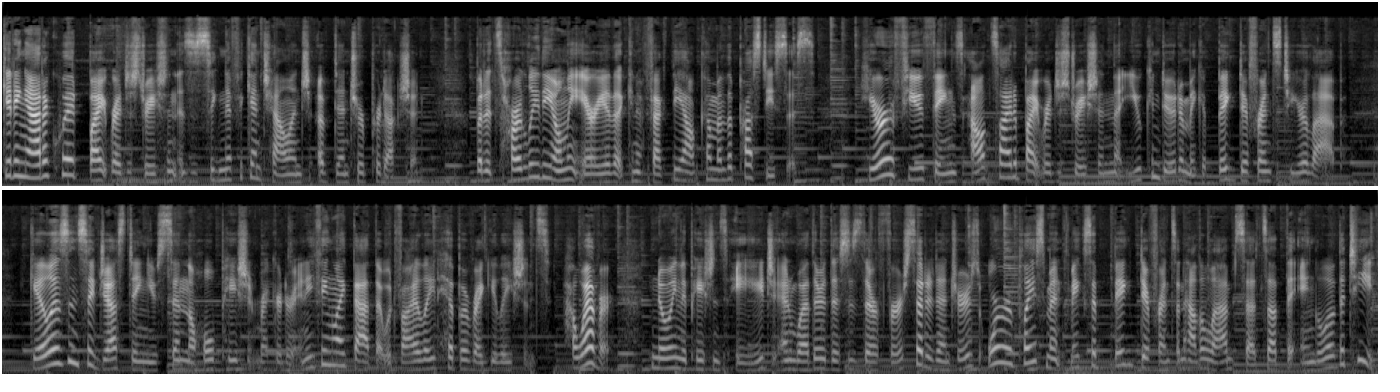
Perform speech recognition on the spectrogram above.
Getting adequate bite registration is a significant challenge of denture production, but it's hardly the only area that can affect the outcome of the prosthesis. Here are a few things outside of bite registration that you can do to make a big difference to your lab. Gail isn't suggesting you send the whole patient record or anything like that that would violate HIPAA regulations. However, knowing the patient's age and whether this is their first set of dentures or replacement makes a big difference in how the lab sets up the angle of the teeth.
